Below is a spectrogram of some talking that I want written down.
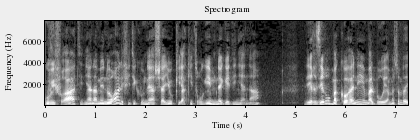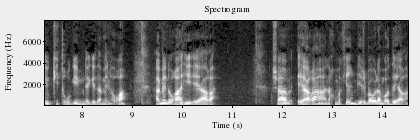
ובפרט עניין המנורה לפי תיקוניה שהיו הקטרוגים נגד עניינה, והחזירו מהכהנים על בוריה. מה זאת אומרת היו קטרוגים נגד המנורה? המנורה היא הערה. עכשיו, הערה, אנחנו מכירים, יש בעולם עוד הערה,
